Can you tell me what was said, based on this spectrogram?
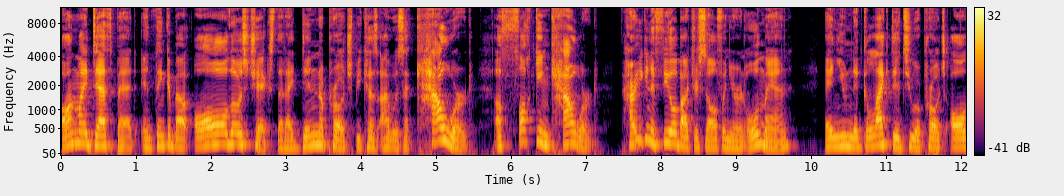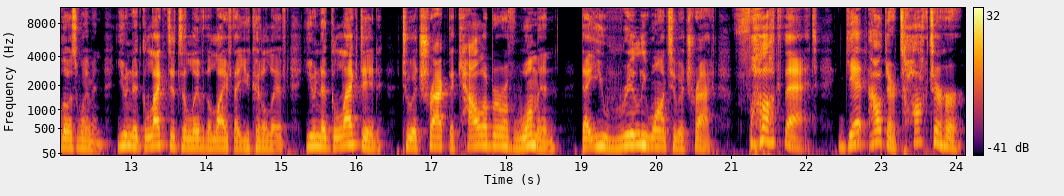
on my deathbed and think about all those chicks that I didn't approach because I was a coward, a fucking coward. How are you gonna feel about yourself when you're an old man and you neglected to approach all those women. You neglected to live the life that you could have lived. You neglected to attract the caliber of woman that you really want to attract. Fuck that. Get out there, talk to her.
